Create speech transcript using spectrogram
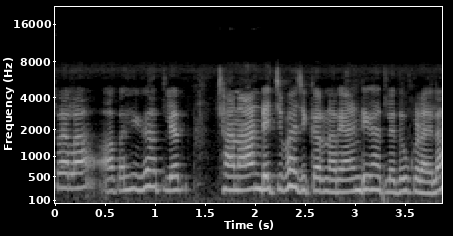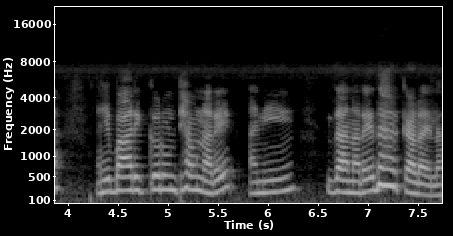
चला आता ही घातल्यात. छान अंड्याची भाजी करणार आहे अंडी घातल्यात उकडायला. हे बारीक करून ठेवणार आहे आणि जाणार आहे धार काढायला.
